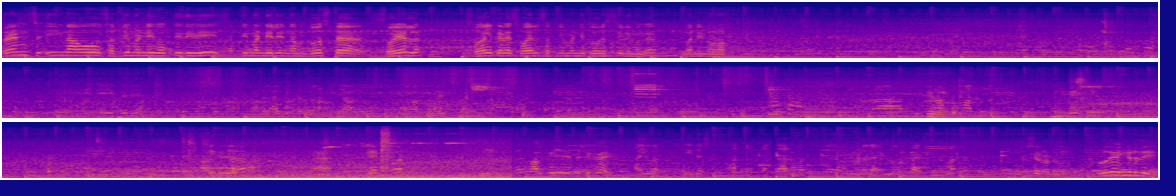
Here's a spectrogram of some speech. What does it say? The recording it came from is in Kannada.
ಫ್ರೆಂಡ್ಸ್ ಈಗ ನಾವು ಸಬ್ಜಿ ಮಂಡಿಗೆ ಹೋಗ್ತಿದೀವಿ ಸಬ್ಜಿ ಮಂಡಿಲಿ ನಮ್ಮ ದೋಸ್ತ ಸೋಯಲ್. ಸೋಯಲ್ ಕಡೆ ಸೋಯಲ್ ಸಬ್ಜಿ ಮಂಡಿ ತೋರಿಸ್ತೀವಿ ನಿಮಗೆ. ಬನ್ನಿ ನೋಡೋಣ. ನಾಲ್ಕು ಕೆಜಿ ಮೆಣಸಿನಕಾಯಿ ಐವತ್ತು ಇದಷ್ಟು ಹತ್ತು ರೂಪಾಯಿ. ಅರವತ್ತು ಮುಳುಗಾಯಿ ನೂರು ರೂಪಾಯಿ ಅಷ್ಟೇ ಮತ್ತೆ? ಉಳ್ಗ ಹೆಂಗ್ ಹಿಡ್ದಿ?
